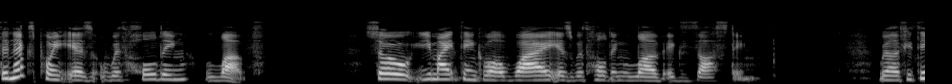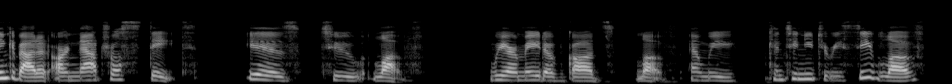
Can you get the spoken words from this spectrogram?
The next point is withholding love. So you might think, well, why is withholding love exhausting? Well, if you think about it, our natural state is to love. We are made of God's love, and we continue to receive love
